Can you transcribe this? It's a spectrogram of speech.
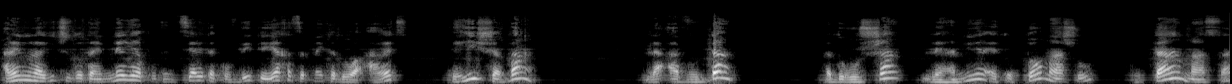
עלינו להגיד שזאת האנרגיה הפוטנציאלית הכובדית ביחס לפני כדור הארץ, והיא שווה לעבודה הדרושה להניע את אותו משהו, אותה מסה,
